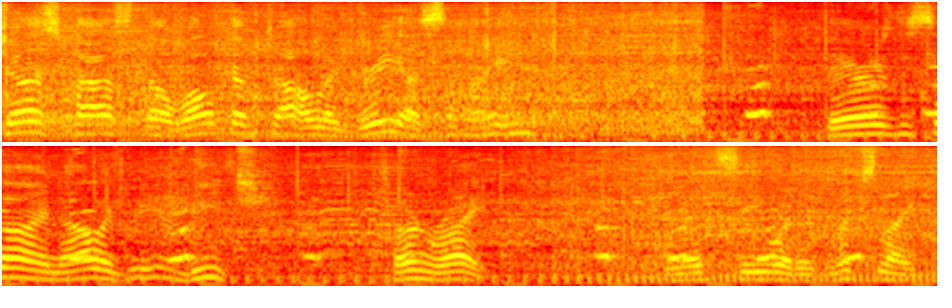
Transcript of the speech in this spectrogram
Just past the Welcome to Alegria sign. There's the sign, Alegria Beach. Turn right. Let's see what it looks like.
